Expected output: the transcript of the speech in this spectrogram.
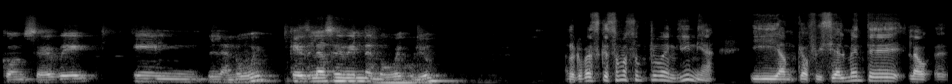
con sede en la nube. ¿Qué es la sede en la nube, Julio? Lo que pasa es que somos un club en línea y aunque oficialmente, eh,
